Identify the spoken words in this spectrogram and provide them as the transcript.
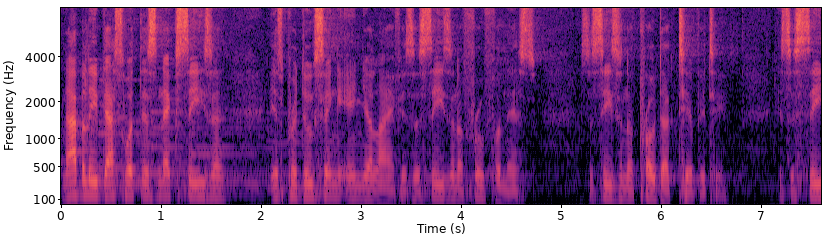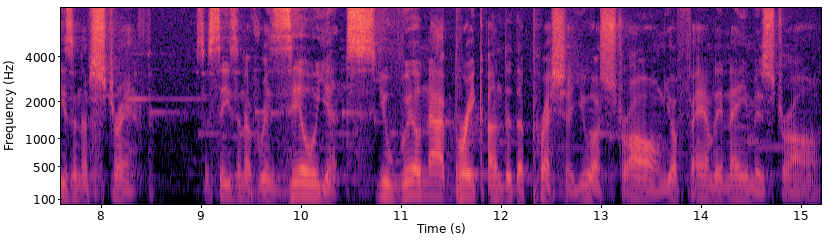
And I believe that's what this next season is producing in your life. It's a season of fruitfulness, it's a season of productivity, it's a season of strength. It's a season of resilience. You will not break under the pressure. You are strong. Your family name is strong.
